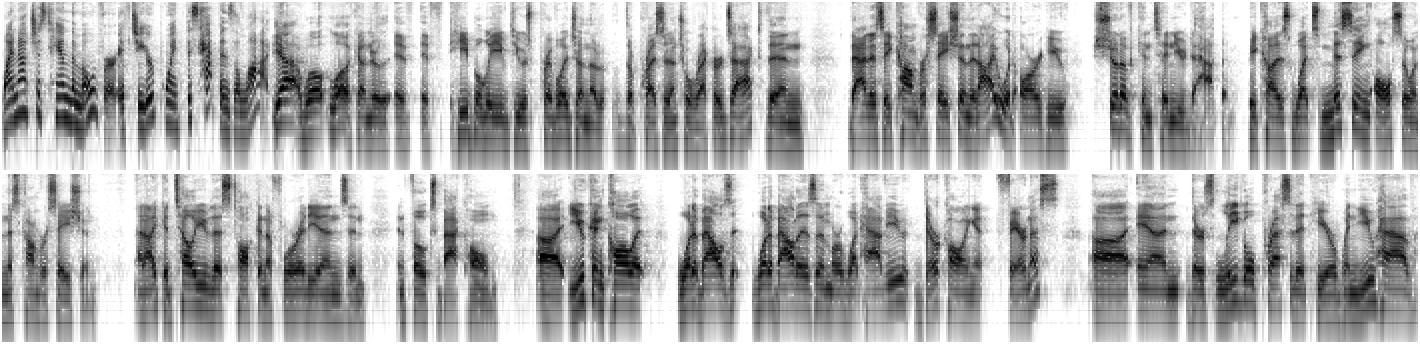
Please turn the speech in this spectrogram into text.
Why not just hand them over? If, to your point, this happens a lot. Yeah, well, look, under if, if he believed he was privileged under the Presidential Records Act, then that is a conversation that I would argue should have continued to happen. Because what's missing also in this conversation, and I could tell you this talking to Floridians and, and folks back home, uh, you can call it what about what aboutism or what have you. They're calling it fairness. Uh, and there's legal precedent here when you have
